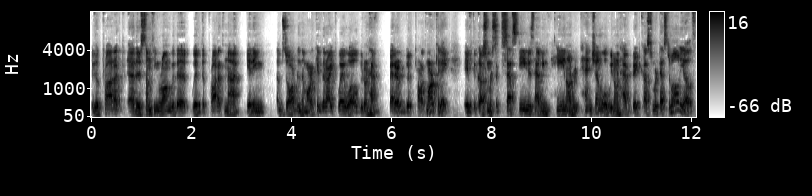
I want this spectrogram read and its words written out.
if the product, uh, there's something wrong with the with the product not getting absorbed in the market the right way. Well, we don't have better good product marketing. If the customer success team is having pain on retention, well, we don't have great customer testimonials.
